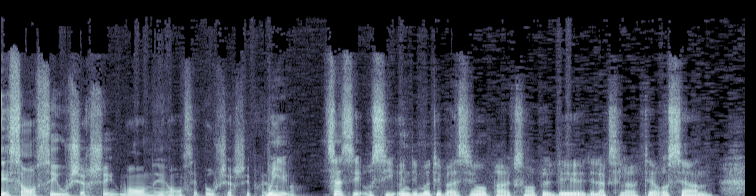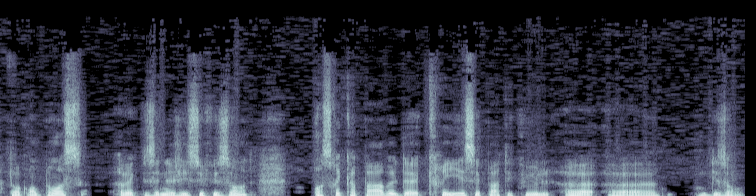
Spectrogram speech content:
Et ça, on sait où chercher ou on ne on sait pas où chercher présentement? Oui, ça c'est aussi une des motivations, par exemple, de, l'accélérateur au CERN. Donc on pense, avec des énergies suffisantes, on serait capable de créer ces particules, euh, euh, disons,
